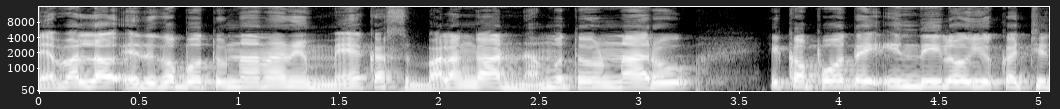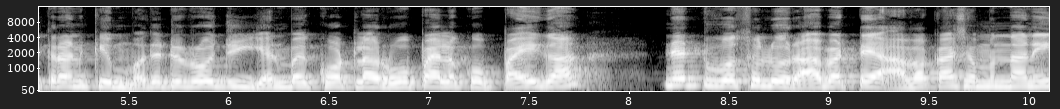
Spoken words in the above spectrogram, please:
లెవెల్లో ఎదగబోతున్నానని మేకర్స్ బలంగా నమ్ముతున్నారు. ఇకపోతే హిందీలో ఈ యొక్క చిత్రానికి మొదటి రోజు ఎనభై కోట్ల రూపాయలకు పైగా నెట్ వసూలు రాబట్టే అవకాశం ఉందని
